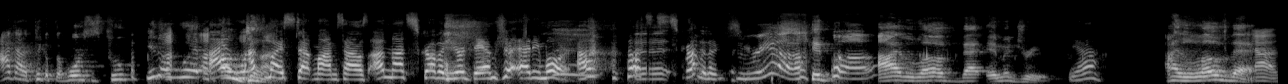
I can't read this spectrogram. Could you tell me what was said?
I gotta pick up the horse's poop. You know what? I I'm left done. my stepmom's house. I'm not scrubbing your damn shit anymore. I'm not uh, scrubbing it. It's real. I love that imagery. Yeah. I love that. Yeah.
